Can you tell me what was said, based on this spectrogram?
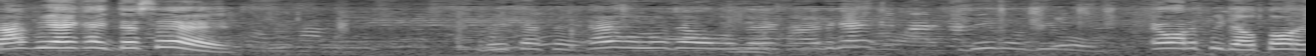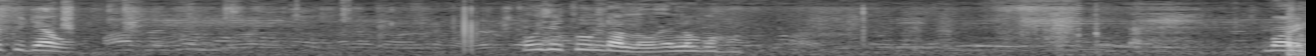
রাফিয়াই খাইতেছে? দেখেছে এই উনো যাও উনো যাও খাই দিকে দিব দিব। এ ওরে পিটাও তোরে পিটাও। ওই যে চুলটা লো এনে বহ। বয়।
